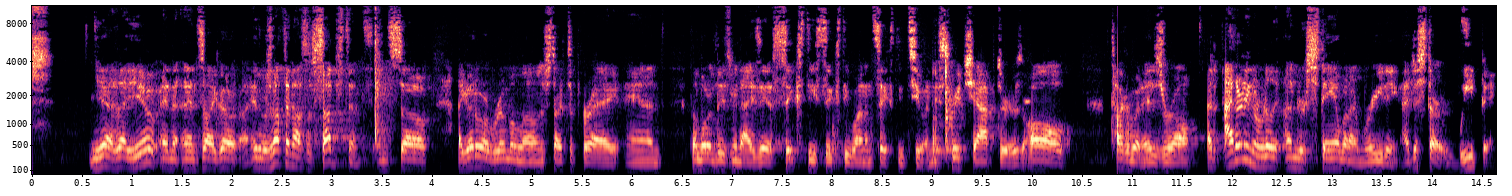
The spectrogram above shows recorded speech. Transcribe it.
yeah, is that you? And and so I go. There was nothing else of substance, and so I go to a room alone, start to pray, and the Lord leads me to Isaiah 60, 61, and 62. And these three chapters all talk about Israel. I, I don't even really understand what I'm reading. I just start weeping,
